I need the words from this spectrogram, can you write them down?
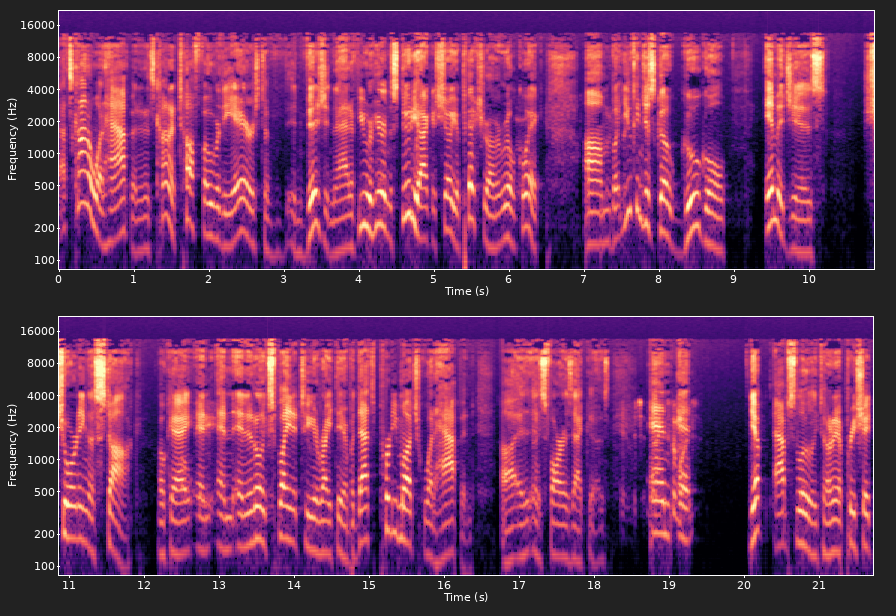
That's kind of what happened, and it's kind of tough over the airs to envision that. If you were here in the studio, I could show you a picture of it real quick. Um, but you can just go Google images shorting a stock, okay? And, and, and it'll explain it to you right there. But that's pretty much what happened uh, as, as, far as that goes. And, and Yep, absolutely, Tony. I appreciate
